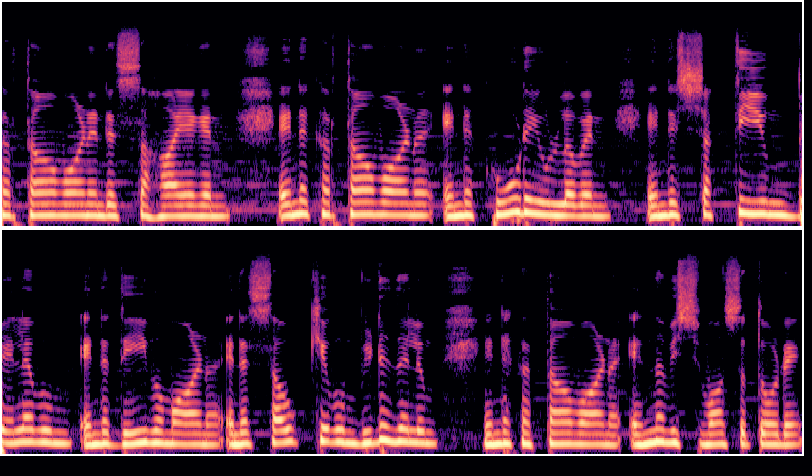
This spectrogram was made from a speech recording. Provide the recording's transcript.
കർത്താവാണ് എന്റെ സഹായകൻ എന്റെ കർത്താവാണ് എന്റെ കൂടെയുള്ളവൻ എന്റെ ശക്തിയും ബലവും എന്റെ ദൈവമാണ് എന്റെ സൗഖ്യവും വിടുതലും എന്റെ കർത്താവാണ് എന്ന വിശ്വാസത്തോടെ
